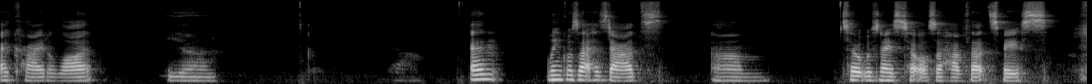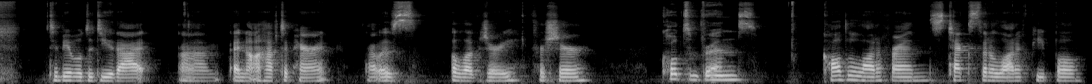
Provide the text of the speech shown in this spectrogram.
I cried a lot. yeah. Yeah. And Link was at his dad's. Um, so it was nice to also have that space to be able to do that um, and not have to parent. That was a luxury for sure. Called some friends. Called a lot of friends, texted a lot of people.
